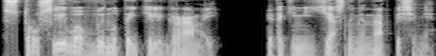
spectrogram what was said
с трусливо вынутой телеграммой и такими ясными надписями.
